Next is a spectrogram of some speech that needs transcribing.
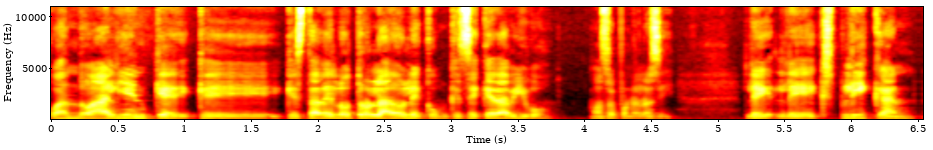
cuando alguien que, que, que está del otro lado, le, que se queda vivo, vamos a ponerlo así, le, le explican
